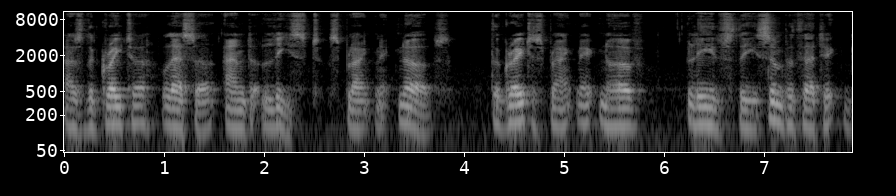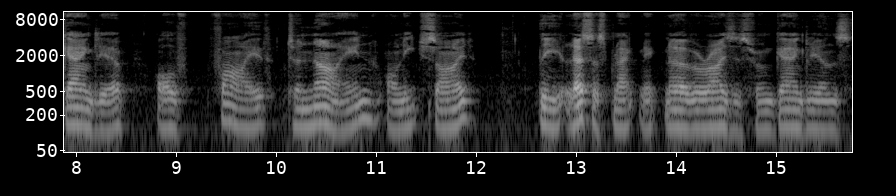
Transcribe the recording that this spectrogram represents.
as the greater, lesser, and least splanchnic nerves. The greater splanchnic nerve leaves the sympathetic ganglia of 5 to 9 on each side. The lesser splanchnic nerve arises from ganglions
